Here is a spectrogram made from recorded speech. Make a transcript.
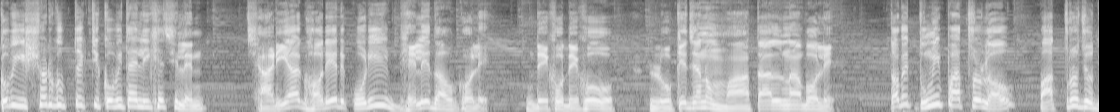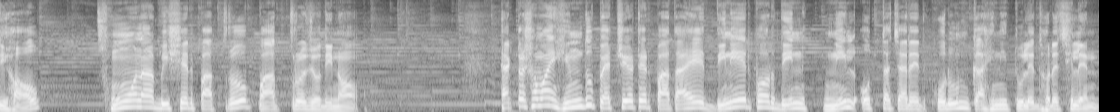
কবি ঈশ্বরগুপ্ত একটি কবিতায় লিখেছিলেন, ছাড়িয়া ঘরের কড়ি ঢেলে দাও গলে, দেখো দেখো, লোকে যেন মাতাল না বলে। তবে তুমি পাত্র লও, পাত্র যদি হও, ছুঁয়ো না বিষের পাত্র পাত্র যদি নও। একটা সময় হিন্দু প্যাট্রিয়টের পাতায় দিনের পর দিন নীল অত্যাচারের করুণ কাহিনী তুলে ধরেছিলেন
